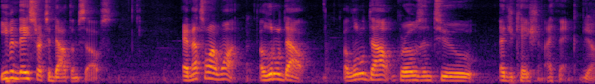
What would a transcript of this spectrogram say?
even they start to doubt themselves. And that's all I want a little doubt. A little doubt grows into education, I think Yeah.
